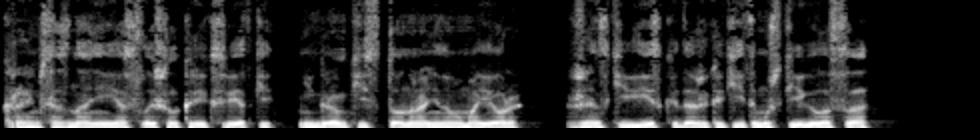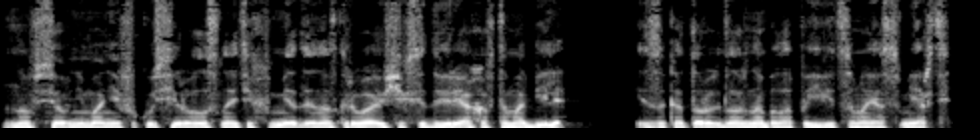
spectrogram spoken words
Краем сознания я слышал крик Светки, негромкий стон раненого майора, женский визг и даже какие-то мужские голоса но все внимание фокусировалось на этих медленно открывающихся дверях автомобиля, из-за которых должна была появиться моя смерть.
